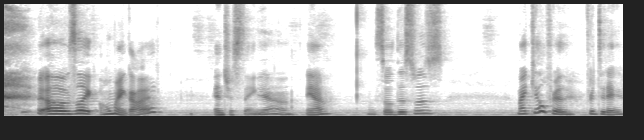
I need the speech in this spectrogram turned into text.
I was like, oh my god, interesting. Yeah. Yeah. So this was my kill for for today.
